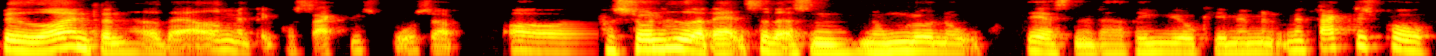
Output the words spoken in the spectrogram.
bedre, end den havde været, men den kunne sagtens skrues op. Og på sundhed har det altid været sådan nogenlunde ok. Det har sådan været rimelig okay med. Men, men faktisk på,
